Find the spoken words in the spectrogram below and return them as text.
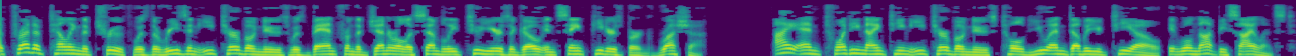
The threat of telling the truth was the reason E-Turbo News was banned from the General Assembly two years ago in St. Petersburg, Russia. IN 2019 E-Turbo News told UNWTO, it will not be silenced.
